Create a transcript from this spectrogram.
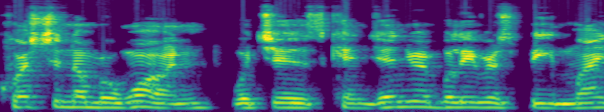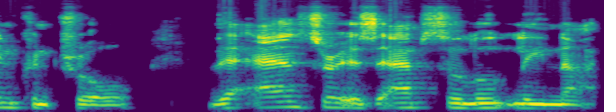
question number one, which is can genuine believers be mind control? The answer is absolutely not.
